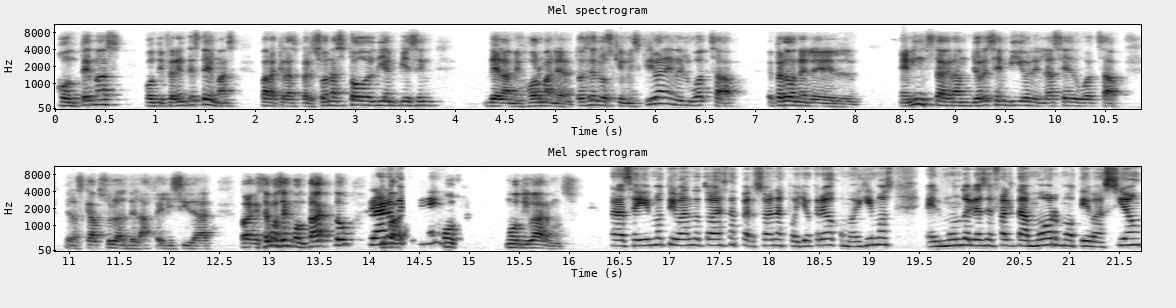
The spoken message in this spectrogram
con temas, con diferentes temas, para que las personas todo el día empiecen de la mejor manera. Entonces, los que me escriban en el WhatsApp, eh, perdón, en el, en Instagram, yo les envío el enlace de WhatsApp de las cápsulas de la felicidad para que estemos en contacto claro y para motivarnos para seguir motivando a todas estas personas, pues yo creo, como dijimos, el mundo le hace falta amor, motivación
